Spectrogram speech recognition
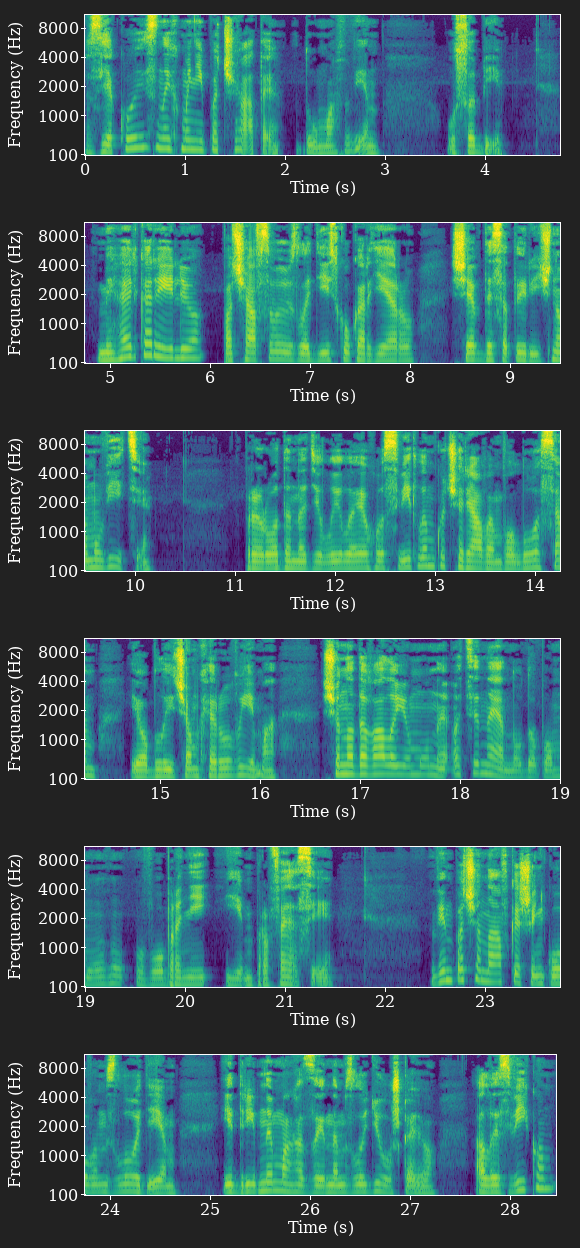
З якої з них мені почати? думав він у собі. Мігель Карільо почав свою злодійську кар'єру ще в десятирічному віці. Природа наділила його світлим кучерявим волоссям і обличчям Херовима, що надавало йому неоціненну допомогу в обраній їм професії. Він починав кишеньковим злодієм і дрібним магазинним злодюшкою, але з віком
